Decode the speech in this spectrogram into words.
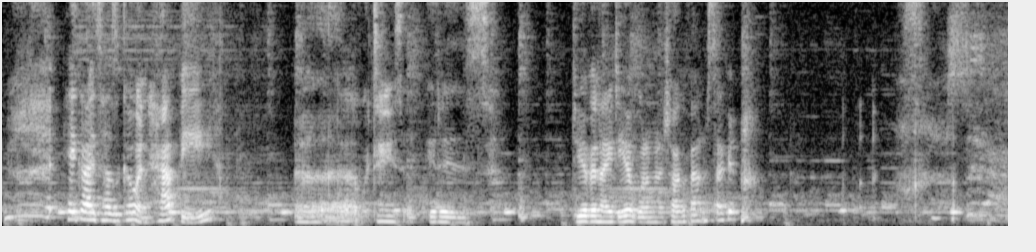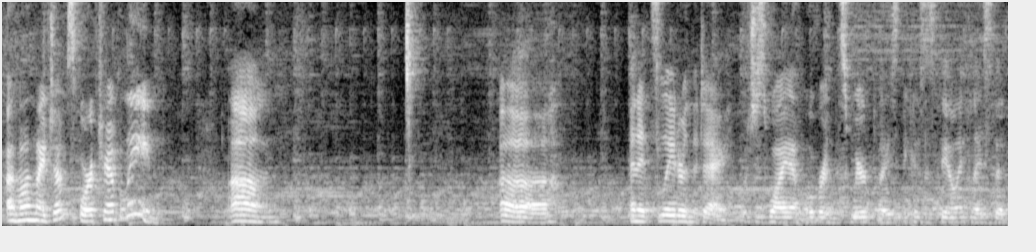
Hey guys, how's it going? Happy, uh, what day is it? It is, do you have an idea of what I'm going to talk about in a second? I'm on my JumpSport trampoline. Um, uh, and it's later in the day, which is why I'm over in this weird place because it's the only place that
